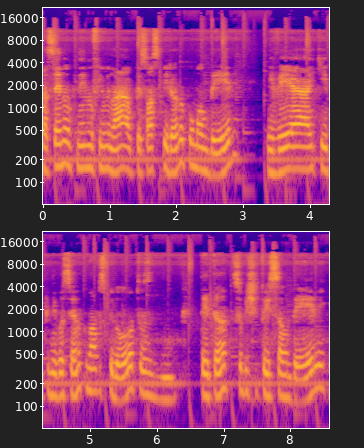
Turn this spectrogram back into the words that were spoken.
tá sendo que nem no filme lá, o pessoal aspirando o pulmão dele, e vê a equipe negociando com novos pilotos, tentando substituição dele.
